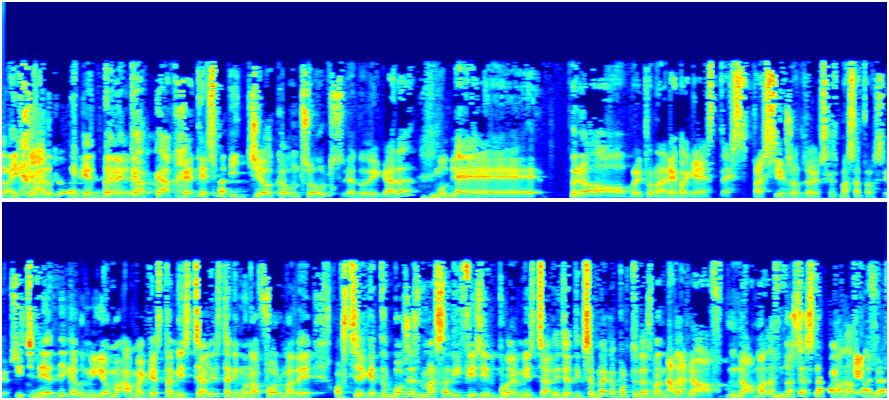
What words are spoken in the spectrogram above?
tryhard d'aquest... Crec que el Cuphead és pitjor que un Souls, ja t'ho dic ara. És molt difícil. Eh, però, però hi tornaré perquè és, és preciós el joc, és que és massa preciós. I si no ja et dic, potser amb, amb aquesta Miss Chalice tenim una forma de... Hòstia, aquest boss és massa difícil, provem Miss Chalice. Ja et dic, sembla que porti unes No, home, avantatges. no, no, modes no se sap encara.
